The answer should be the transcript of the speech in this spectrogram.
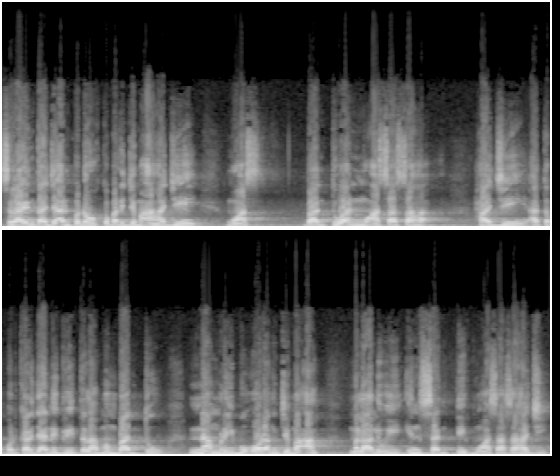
Selain tajaan penuh kepada jemaah haji, muas, bantuan muasasah haji ataupun kerajaan negeri telah membantu 6,000 orang jemaah melalui insentif muasasah haji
